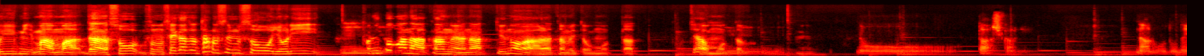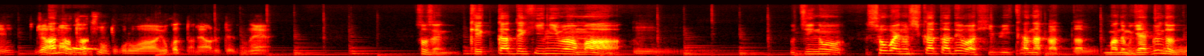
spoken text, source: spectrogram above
ういう意味で、まあまあ、だからそう、その生活を楽しむ層をよりうん取り込まなあかんのやなっていうのが改めて思った。じゃあ思った。うんおー確かに。なるほどね。じゃあ、まあ、あとは立つのところは良かったね、ある程度ね。そうですね。結果的にはまあ、うん。うちの商売の仕方では響かなかった。うんまあでも逆に言うと、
